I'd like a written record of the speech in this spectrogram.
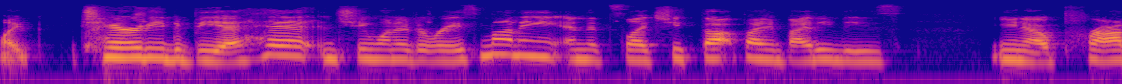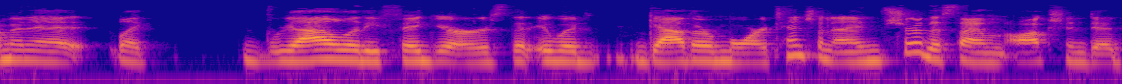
like charity to be a hit and she wanted to raise money and it's like she thought by inviting these you know, prominent like reality figures that it would gather more attention. And I'm sure the silent auction did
